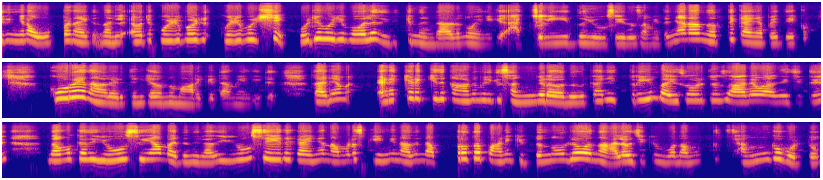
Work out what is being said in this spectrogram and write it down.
ഇതിങ്ങനെ ഓപ്പൺ ആയിട്ട് നല്ല മറ്റേ കുഴിപൊഴി കുഴിപുഷി കുഴി കുഴി പോലെ ഇരിക്കുന്നുണ്ടായിരുന്നു എനിക്ക്. ആക്ച്വലി ഇത് യൂസ് ചെയ്ത സമയത്ത് ഞാനത് നിർത്തി കഴിഞ്ഞപ്പോഴത്തേക്കും കുറേ നാളെടുത്ത് എനിക്കതൊന്ന് മാറിക്കിട്ടാൻ വേണ്ടിയിട്ട്. കാര്യം ഇടയ്ക്കിടയ്ക്ക് ഇത് കാണുമ്പോൾ എനിക്ക് സങ്കടം വന്നത്. കാര്യം ഇത്രയും പൈസ കൊടുത്ത് ഒരു സാധനം വാങ്ങിച്ചിട്ട് നമുക്കത് യൂസ് ചെയ്യാൻ പറ്റുന്നില്ല. അത് യൂസ് ചെയ്ത് കഴിഞ്ഞാൽ നമ്മുടെ സ്കിന്നിന് അതിനപ്പുറത്തെ പണി കിട്ടുന്നല്ലോ എന്ന് ആലോചിക്കുമ്പോൾ നമുക്ക് ചങ്ക് പൊട്ടും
